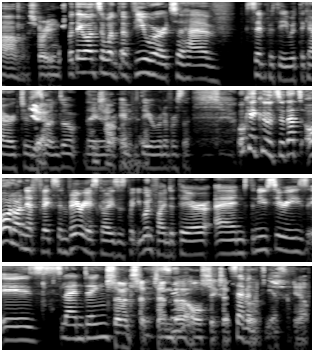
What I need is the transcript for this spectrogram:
um, it's very interesting But they also want the viewer to have sympathy with the characters as well, don't they? exactly, or empathy yeah. or whatever. So, okay, cool. So that's all on Netflix in various guises, but you will find it there. And the new series is landing 7th september Seventh. all six episodes Seventh, yes. yeah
